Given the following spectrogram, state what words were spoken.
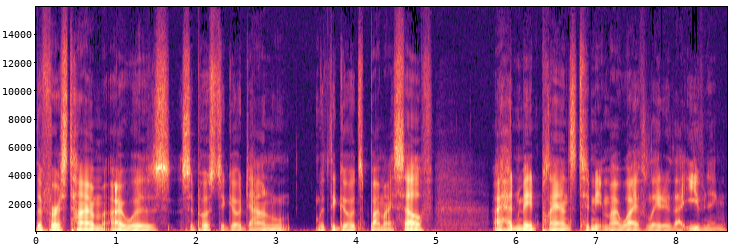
the first time I was supposed to go down with the goats by myself, I had made plans to meet my wife later that evening.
